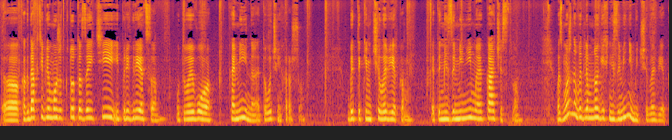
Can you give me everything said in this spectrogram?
Э, когда к тебе может кто-то зайти и пригреться у твоего камина, это очень хорошо. Быть таким человеком – это незаменимое качество. Возможно, вы для многих незаменимый человек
